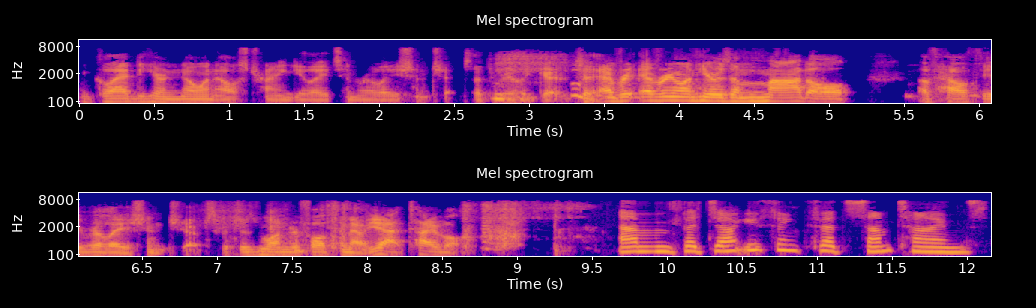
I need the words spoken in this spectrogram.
I'm glad to hear no one else triangulates in relationships. That's really good. so every everyone here is a model of healthy relationships, which is wonderful to know. Yeah, Tyval. Um, but don't you think that sometimes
